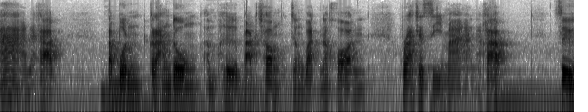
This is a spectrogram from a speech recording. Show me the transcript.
อ้านะครับตำบลกลางดงอำเภอปากช่องจังหวัดนครราชสีมานะครับ ซึ่ง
